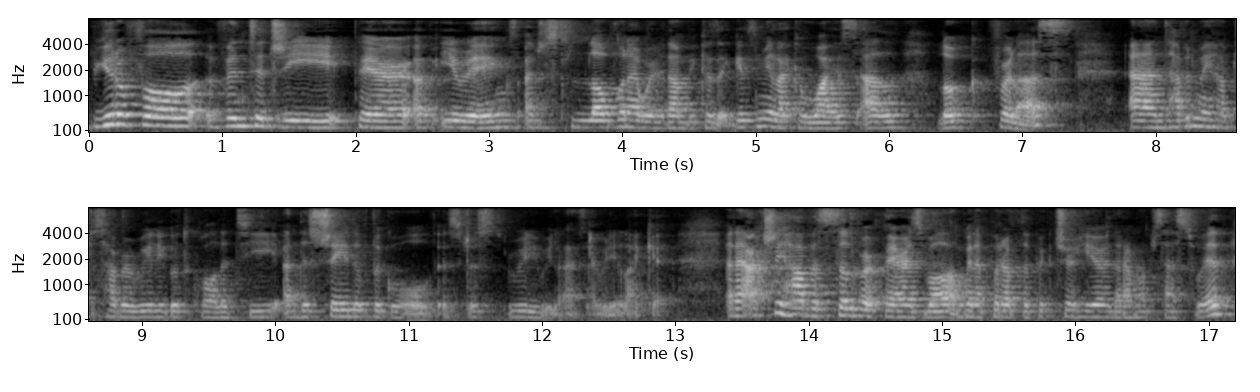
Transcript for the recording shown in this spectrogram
beautiful vintagey pair of earrings. I just love when I wear them because it gives me like a YSL look for less. And Heaven Mayhem just have a really good quality and the shade of the gold is just really really nice. I really like it. And I actually have a silver pair as well. I'm gonna put up the picture here that I'm obsessed with.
